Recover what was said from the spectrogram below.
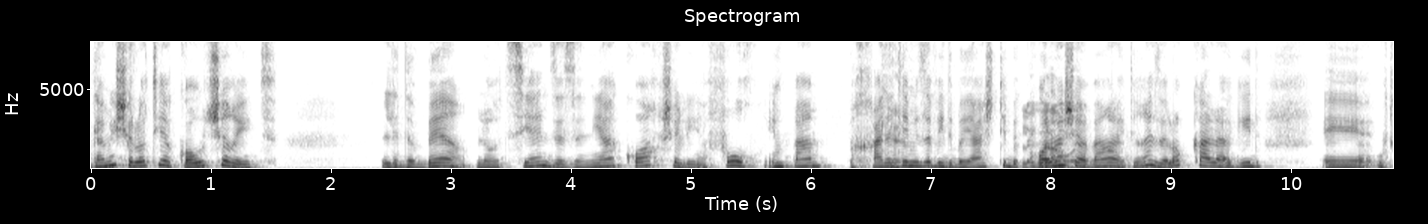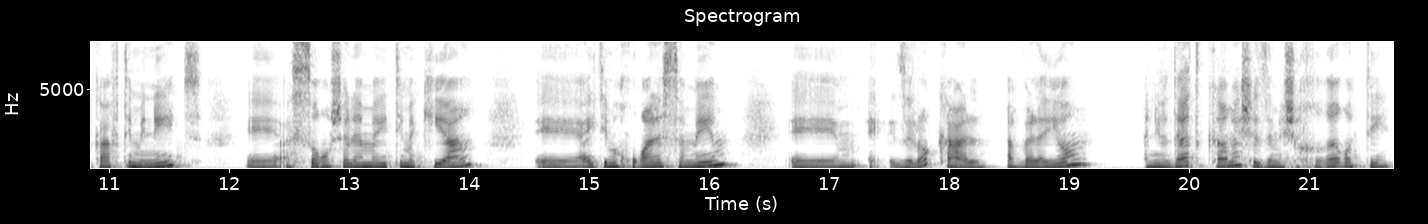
גם מי שלא תהיה קואוצ'רית, לדבר, להוציא את זה, זה נהיה הכוח שלי, הפוך. אם פעם פחדתי כן. מזה והתביישתי בכל לגמרי. מה שעבר עליי, תראה, זה לא קל להגיד, אה, הותקפתי מינית, אה, עשור שלם הייתי מקיאה, אה, הייתי מכורה לסמים, אה, אה, זה לא קל, אבל היום אני יודעת כמה שזה משחרר אותי,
